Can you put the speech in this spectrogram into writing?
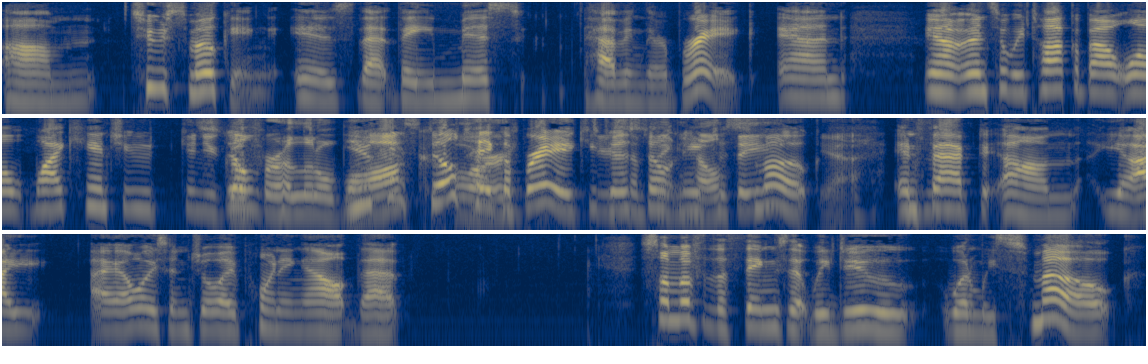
um, to smoking is that they miss having their break. And you know, and so we talk about, well, why can't you? Can you still- go for a little walk? You can still take a break. You do just don't need to smoke. Yeah. In fact, um, yeah, I I always enjoy pointing out that some of the things that we do when we smoke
